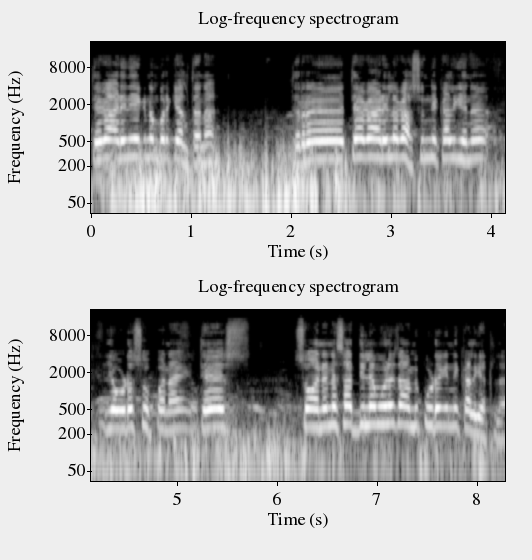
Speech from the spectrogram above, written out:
त्या गाडीने एक नंबर केलता ना. तर अं, त्या गाडीला घासून निकाल घेणं एवढं सोपं नाही. ते स- सोन्यानं साथ दिल्यामुळेच आम्ही पुढे निकाल घेतला.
